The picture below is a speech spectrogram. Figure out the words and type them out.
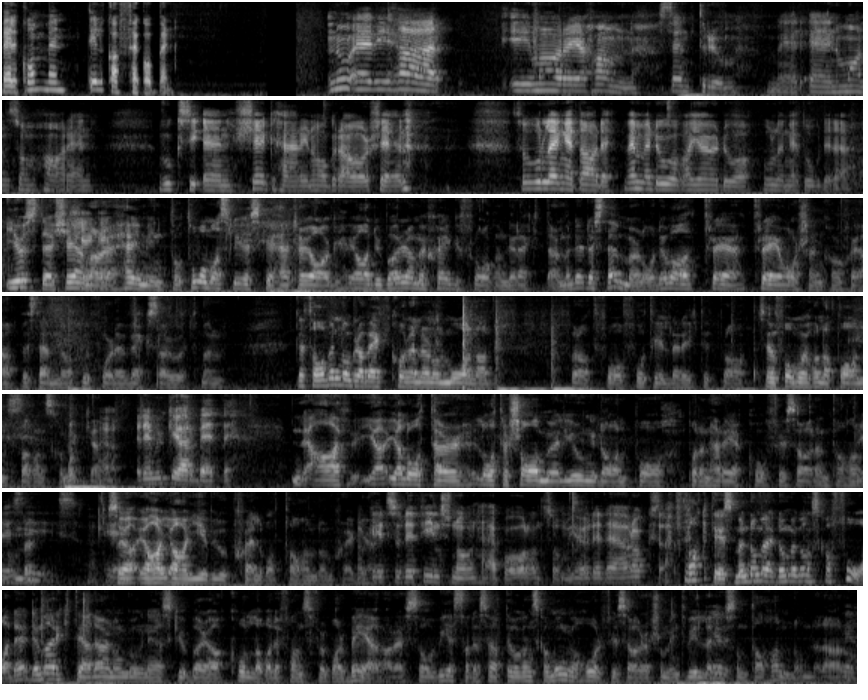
Välkommen till Kaffekobben. Nu är vi här i Mariehamn centrum med en man som har en vuxit en skägg här i några år sedan. Så hur länge tar det? Vem är du och vad gör du och hur länge tog det där? Just det, tjenare. Hej Minto. Thomas Lyske heter jag. Ja, du börjar med skäggfrågan direkt där. Men det, det stämmer nog. Det var tre, tre år sedan kanske jag bestämde att nu får det växa ut. Men det tar väl några veckor eller någon månad för att få, få till det riktigt bra. Sen får man ju hålla på och ansa ganska mycket. Ja. Är det mycket arbete? Ja, jag, jag låter, låter Samuel Ljungdahl på, på den här ekofrisören ta hand om det. Okej. Så jag, jag, har, jag har givit upp själv att ta hand om skägget. Okej, så det finns någon här på Åland som gör det där också? Faktiskt, men de är, de är ganska få. Det, det märkte jag där någon gång när jag skulle börja kolla vad det fanns för barberare. Så visade det sig att det var ganska många hårfrisörer som inte ville liksom ta hand om det där. Och, Ja.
